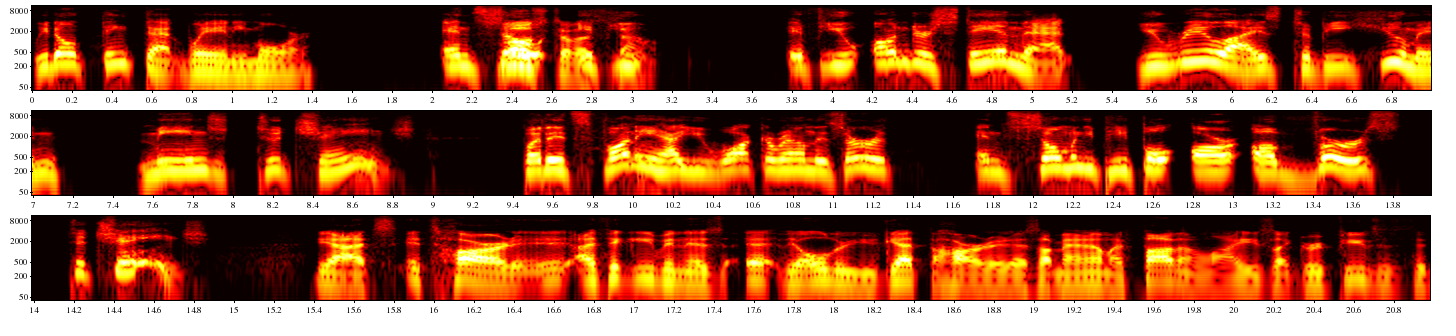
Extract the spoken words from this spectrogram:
We don't think that way anymore. And so Most of us if you don't. if you understand that, you realize to be human means to change. But it's funny how you walk around this earth and so many people are averse to change. Yeah, it's it's hard. I think even as uh, the older you get, the harder it is. I mean, I know my father-in-law. He's like refuses to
